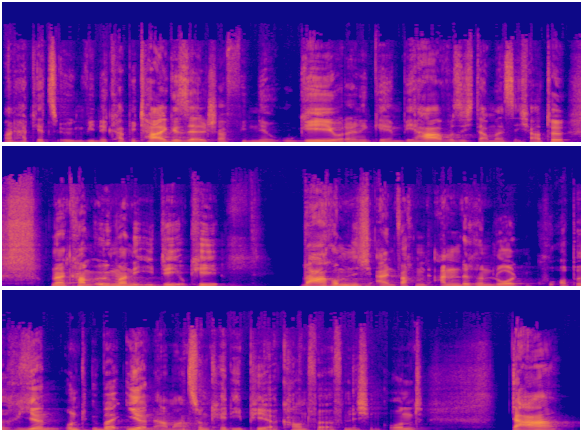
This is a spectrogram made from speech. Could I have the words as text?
man hat jetzt irgendwie eine Kapitalgesellschaft wie eine UG oder eine GmbH, was ich damals nicht hatte. Und dann kam irgendwann die Idee, okay, warum nicht einfach mit anderen Leuten kooperieren und über ihren Amazon KDP-Account veröffentlichen? Und da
